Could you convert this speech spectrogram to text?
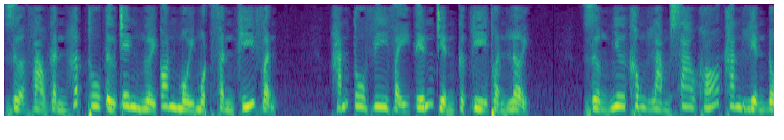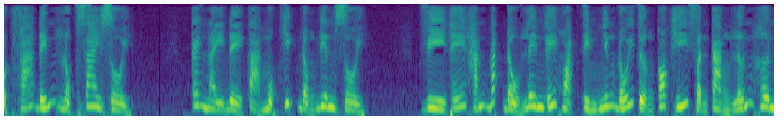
Dựa vào gần hấp thu từ trên người con mồi một phần khí vận. Hắn tu vi vậy tiến triển cực kỳ thuận lợi. Dường như không làm sao khó khăn liền đột phá đến lục giai rồi. Cái này để tả mục kích động điên rồi. Vì thế hắn bắt đầu lên kế hoạch tìm những đối tượng có khí vận càng lớn hơn.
